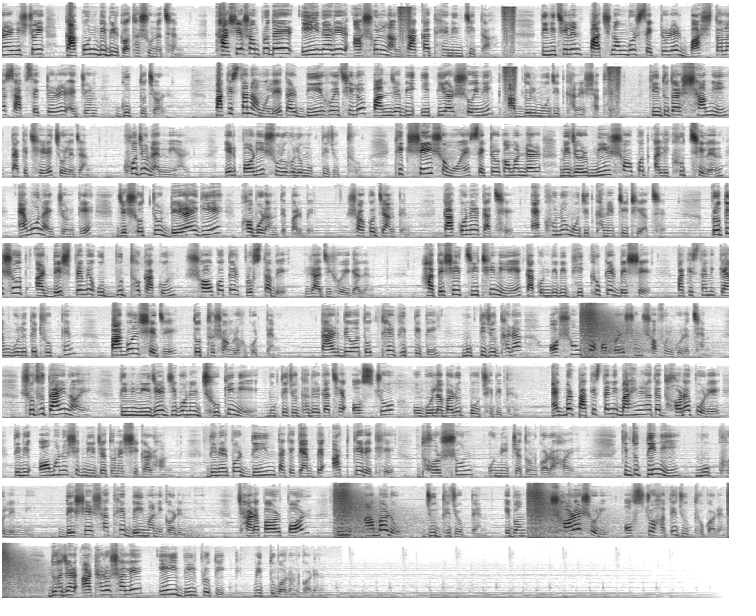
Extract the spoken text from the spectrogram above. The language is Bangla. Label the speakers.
Speaker 1: আপনারা নিশ্চয়ই কাকন বিবির কথা শুনেছেন। খাসিয়া সম্প্রদায়ের এই নারীর আসল নাম কাকা থেনিন চিতা। তিনি ছিলেন পাঁচ নম্বর সেক্টরের বাসতলা সাবসেক্টরের একজন গুপ্তচর। পাকিস্তান আমলে তার বিয়ে হয়েছিল পাঞ্জাবি ইপিআর সৈনিক আব্দুল মজিদ খানের সাথে। কিন্তু তার স্বামী তাকে ছেড়ে চলে যান। খোঁজও নেননি আর। এরপরই শুরু হলো মুক্তিযুদ্ধ। ঠিক সেই সময়ে sector commander major Mir Shawkat Ali খুঁজছিলেন এমন একজনকে যে শত্রুর ডেরায় গিয়ে খবর আনতে পারবে। শওকত জানতেন, কাকনের কাছে এখনও মজিদ খানের চিঠি আছে। প্রতিশোধ আর দেশপ্রেমে উদ্বুদ্ধ কাকন শওকতের প্রস্তাবে রাজি হয়ে গেলেন। হাতে সেই চিঠি নিয়ে কাকন বিবি ভিক্ষুকের বেশে পাকিস্তানি ক্যাম্পগুলোতে ঢুকতেন, পাগল সেজে তথ্য সংগ্রহ করতেন। তার দেওয়া তথ্যের ভিত্তিতেই মুক্তিযোদ্ধারা অসংখ্য অপারেশন সফল করেছেন। শুধু তাই নয়, তিনি নিজের জীবনের ঝুঁকি নিয়ে মুক্তিযোদ্ধাদের কাছে অস্ত্র ও গোলাবারুদ পৌঁছে দিতেন। একবার পাকিস্তানি বাহিনীর হাতে ধরা পড়ে তিনি অমানসিক নির্যাতনের শিকার হন। দিনের পর দিন তাকে ক্যাম্পে আটকে রেখে ধর্ষণ ও নির্যাতন করা হয়। কিন্তু তিনি মুখ খোলেননি, দেশের সাথে বেইমানি করেননি। ছাড়া পাওয়ার পর তিনি আবারও যুদ্ধে যোগ দেন। এবং সরাসরি অস্ত্র হাতে যুদ্ধ করেন। দু হাজার আঠারো সালে এই বীর প্রতীক মৃত্যুবরণ করেন।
